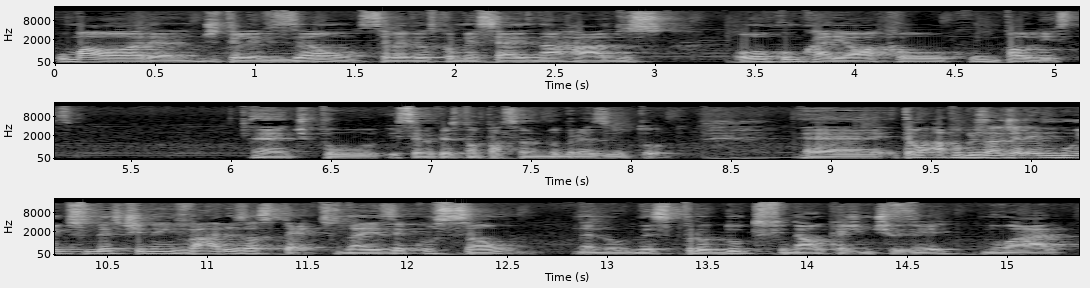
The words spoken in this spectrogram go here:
uma hora de televisão, você vai ver os comerciais narrados ou com carioca ou com paulista. É, tipo, e sendo que eles estão passando no Brasil todo. É, então, a publicidade ela é muito sudestina em vários aspectos. Na execução, né, no, nesse produto final que a gente vê no ar,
